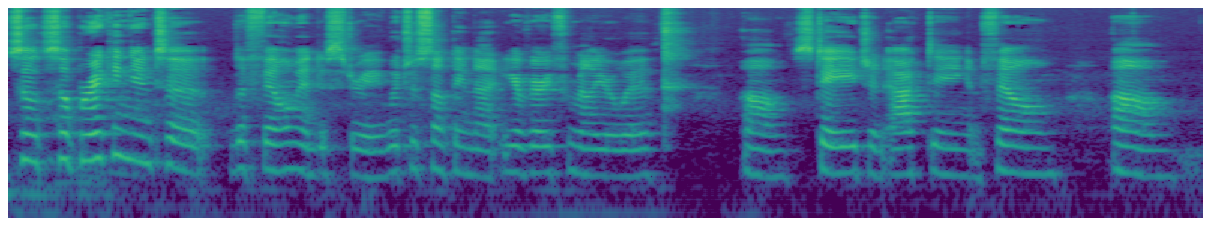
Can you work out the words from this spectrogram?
So, so breaking into the film industry, which is something that you're very familiar with, um, stage and acting and film. Um,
